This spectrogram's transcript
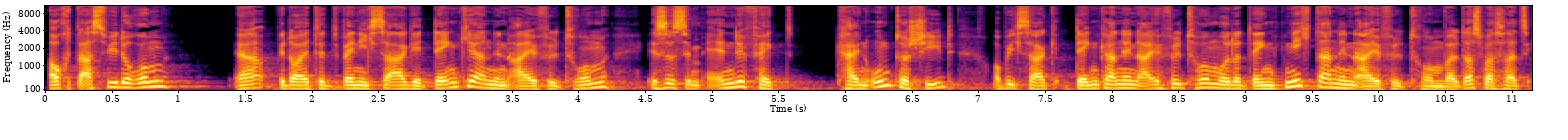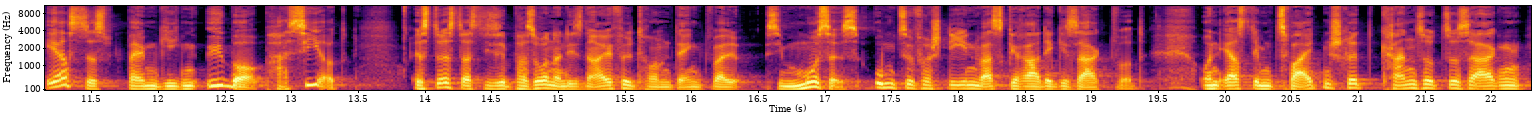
auch das wiederum, ja, bedeutet, wenn ich sage, denke an den Eiffelturm, ist es im Endeffekt kein Unterschied, ob ich sage, denke an den Eiffelturm oder denk nicht an den Eiffelturm, weil das, was als erstes beim Gegenüber passiert, ist das, dass diese Person an diesen Eiffelturm denkt, weil sie muss es, um zu verstehen, was gerade gesagt wird. Und erst im zweiten Schritt kann sozusagen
